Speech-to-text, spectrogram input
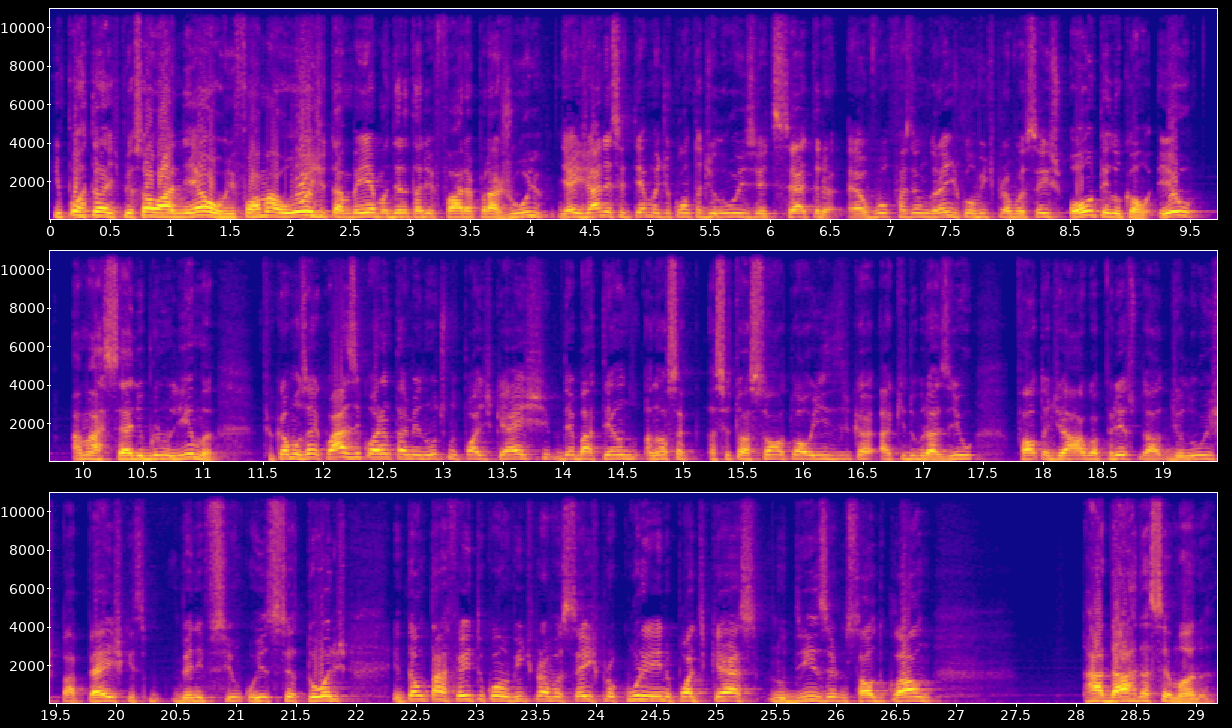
Importante, pessoal, a ANEL informa hoje também a bandeira tarifária para julho. E aí, já nesse tema de conta de luz e etc., é, eu vou fazer um grande convite para vocês. Ontem, Lucão, eu, a Marcela e o Bruno Lima ficamos aí quase 40 minutos no podcast debatendo a nossa a situação atual hídrica aqui do Brasil, falta de água, preço de luz, papéis que se beneficiam com isso, setores. Então, tá feito o convite para vocês. Procurem aí no podcast, no Deezer, no SoundCloud Radar da Semana.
